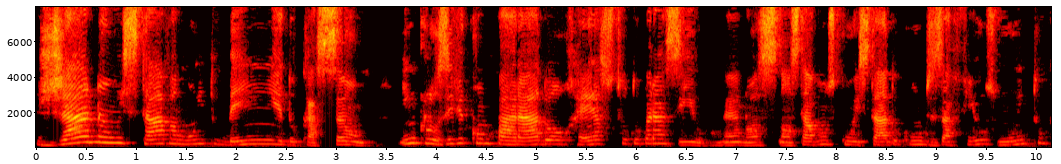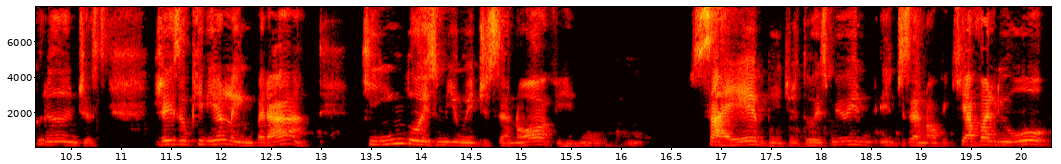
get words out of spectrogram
já não estava muito bem em educação, inclusive comparado ao resto do Brasil. Né? Nós, nós estávamos com o Estado com desafios muito grandes. Geis, eu queria lembrar que em 2019, no SAEB de 2019, que avaliou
